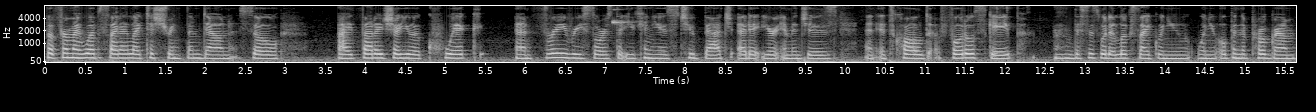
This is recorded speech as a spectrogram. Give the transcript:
But for my website I like to shrink them down so I thought I'd show you a quick and free resource that you can use to batch edit your images and it's called Photoscape. This is what it looks like when you when you open the program.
